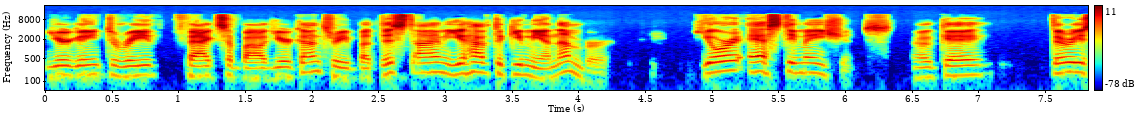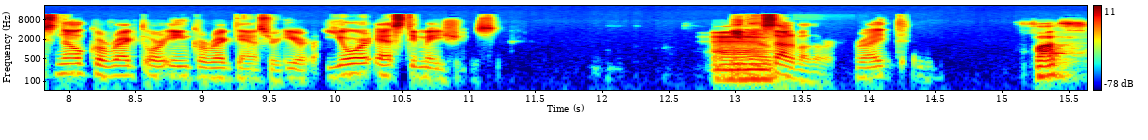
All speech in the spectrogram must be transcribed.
you're going to read facts about your country, but this time you have to give me a number. Your estimations, okay? There is no correct or incorrect answer here. Your estimations in El Uh, Salvador, right? facts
